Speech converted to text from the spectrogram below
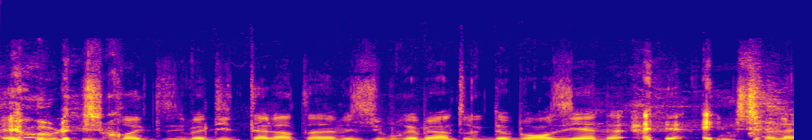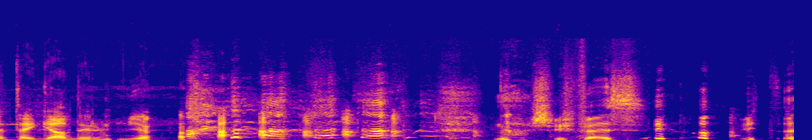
Et en plus, je crois que tu m'as dit tout à l'heure, tu avais supprimé un truc de Banzied, et Inch'Allah, t'as gardé le mien. Non, je suis pas sûr. putain.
